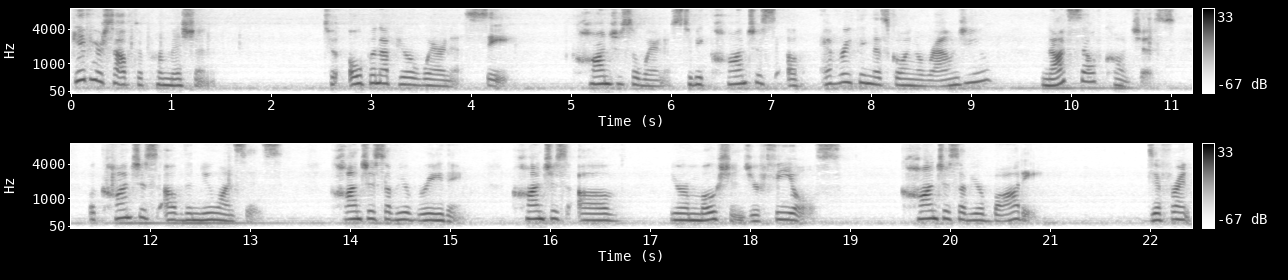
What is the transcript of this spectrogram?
give yourself the permission to open up your awareness. C, conscious awareness, to be conscious of everything that's going around you, not self conscious, but conscious of the nuances, conscious of your breathing, conscious of your emotions, your feels, conscious of your body. Different,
